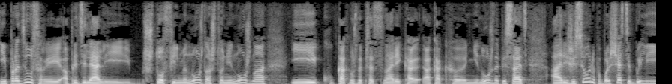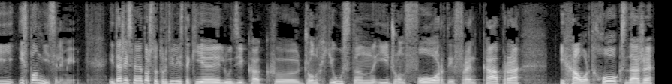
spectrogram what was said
И продюсеры определяли, что в фильме нужно, что не нужно, и как нужно писать сценарий, а как э, не нужно писать. А режиссеры, по большей части, были исполнителями. И даже несмотря на то, что трудились такие люди, как э, Джон Хьюстон, и Джон Форд, и Фрэнк Капра, и Хауард Хокс даже,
